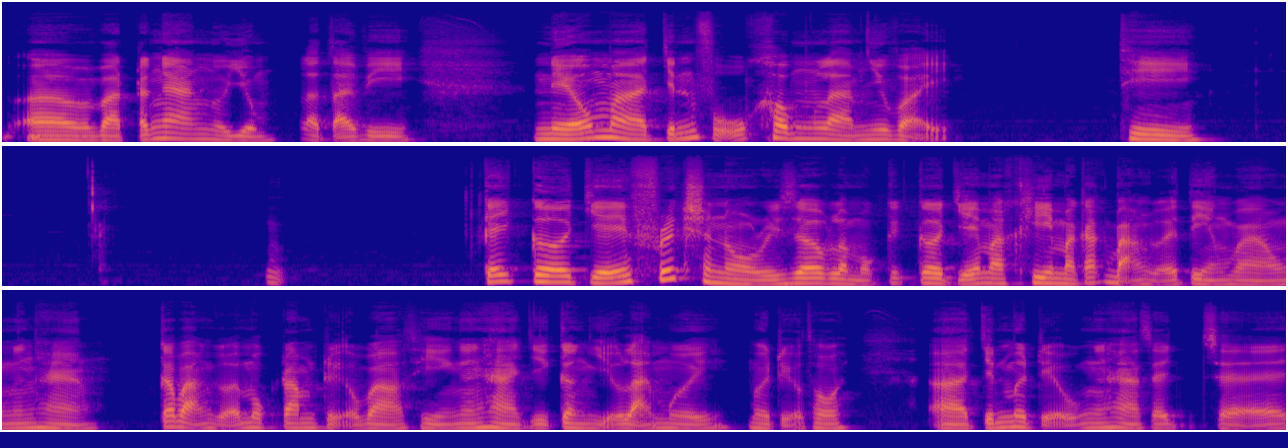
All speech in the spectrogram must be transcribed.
uh, và trấn an người dùng là tại vì nếu mà chính phủ không làm như vậy thì cái cơ chế frictional reserve là một cái cơ chế mà khi mà các bạn gửi tiền vào ngân hàng các bạn gửi 100 triệu vào thì ngân hàng chỉ cần giữ lại 10 10 triệu thôi. À, 90 triệu ngân hàng sẽ sẽ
